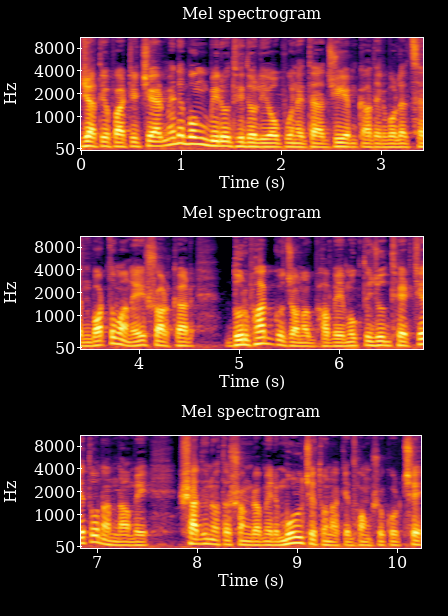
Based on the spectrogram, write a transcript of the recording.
জাতীয় পার্টির চেয়ারম্যান এবং বিরোধী দলীয় উপনেতা জি এম কাদের বলেছেন, বর্তমানে সরকার দুর্ভাগ্যজনকভাবে মুক্তিযুদ্ধের চেতনার নামে স্বাধীনতা সংগ্রামের মূল চেতনাকে ধ্বংস করছে।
